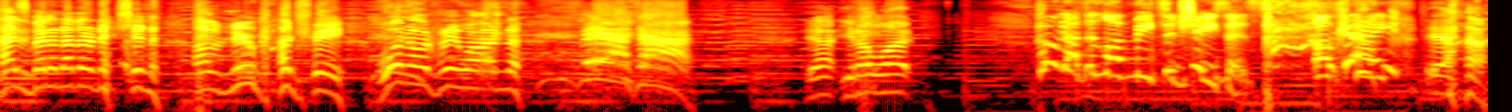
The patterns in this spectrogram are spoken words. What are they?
has been another edition of New Country 1031 Theater. Yeah, you know what? Who doesn't love meats and cheeses? Okay? Yeah.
